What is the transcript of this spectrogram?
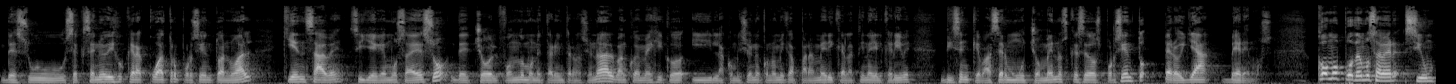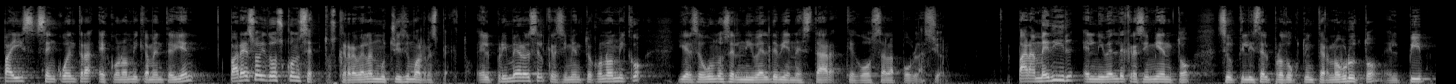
de su sexenio dijo que era 4% anual. ¿Quién sabe si lleguemos a eso? De hecho, el Fondo Monetario Internacional, Banco de México y la Comisión Económica para América Latina y el Caribe dicen que va a ser mucho menos que ese 2%, pero ya veremos. ¿Cómo podemos saber si un país se encuentra económicamente bien? Para eso hay dos conceptos que revelan muchísimo al respecto. El primero es el crecimiento económico y el segundo es el nivel de bienestar que goza la población. Para medir el nivel de crecimiento se utiliza el Producto Interno Bruto, el PIB,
